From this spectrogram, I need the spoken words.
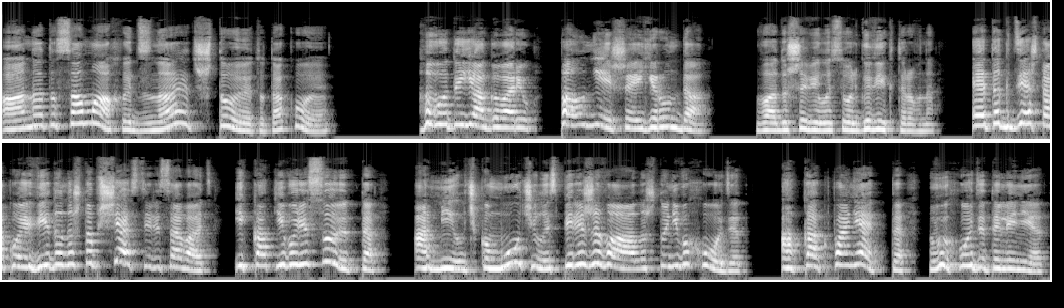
А она-то сама хоть знает, что это такое? Вот и я говорю, полнейшая ерунда, воодушевилась Ольга Викторовна. Это где ж такое видано, чтоб счастье рисовать? И как его рисуют-то? А Милочка мучилась, переживала, что не выходит. А как понять-то, выходит или нет?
